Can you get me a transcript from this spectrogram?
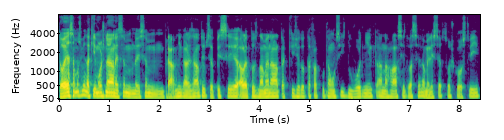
To je samozřejmě taky možné, já nejsem, nejsem právník a neznám ty předpisy, ale to znamená taky, že to ta fakulta musí zdůvodnit a nahlásit vlastně na ministerstvo školství.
